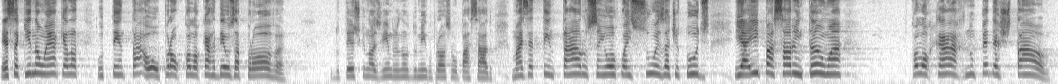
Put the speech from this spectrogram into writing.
Essa aqui não é aquela o tentar ou colocar Deus à prova do texto que nós vimos no domingo próximo passado, mas é tentar o Senhor com as suas atitudes e aí passaram então a colocar num pedestal,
